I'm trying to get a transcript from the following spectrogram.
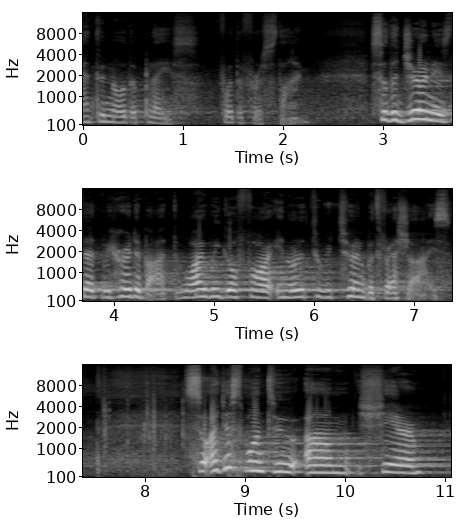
and to know the place for the first time. So the journeys that we heard about, why we go far in order to return with fresh eyes. So I just want to um, share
